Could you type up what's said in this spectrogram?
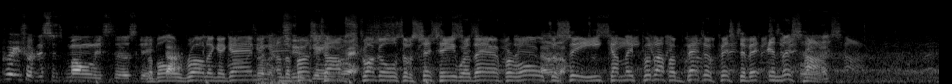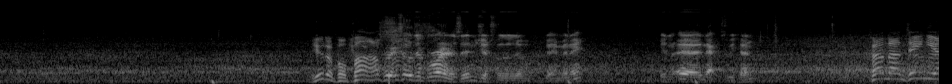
pretty sure this is Molly's first game The ball back. rolling again, and the first half rest. struggles of City were there for all to know. see. Can they put up a better fist of it in this half? Beautiful pass. Pretty sure De Bruyne is injured for the Liverpool game, isn't he? In, uh, next weekend. Fernandinho.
